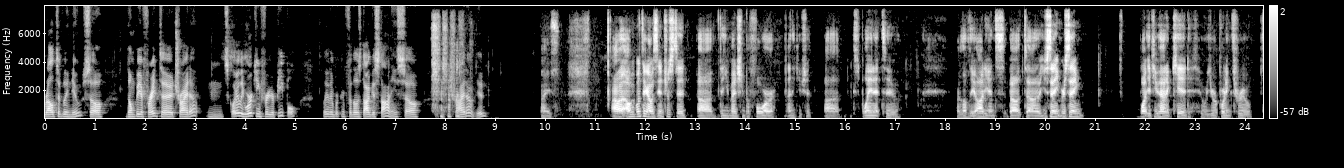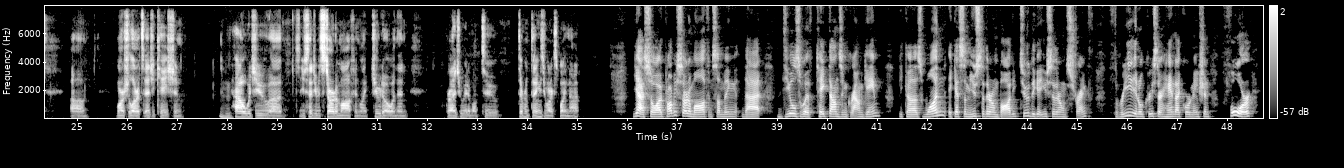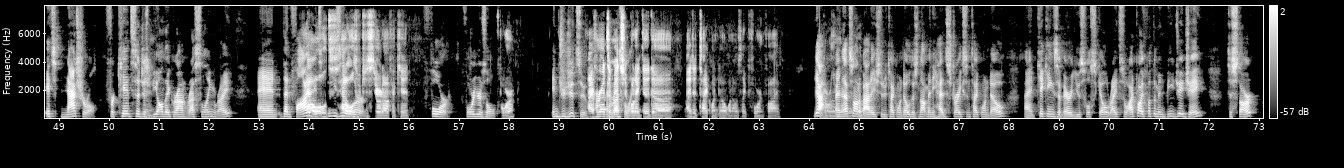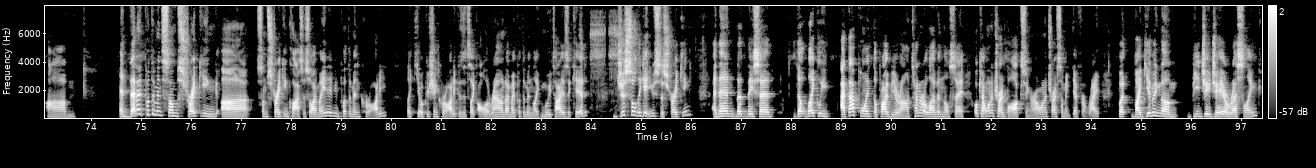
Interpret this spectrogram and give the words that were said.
relatively new. So don't be afraid to try it out. And it's clearly working for your people. Clearly working for those Dagestanis. So try it out, dude. Nice. One thing I was interested uh, that you mentioned before, I think you should uh, explain it to our lovely audience about uh, you saying you're saying what if you had a kid who you were putting through um, martial arts education, mm-hmm. how would you? Uh, you said you would start them off in like judo and then graduate them up to different things. You want to explain that? Yeah, so I'd probably start them off in something that deals with takedowns and ground game because one, it gets them used to their own body. Two, they get used to their own strength. Three, it'll increase their hand-eye coordination. Four, it's natural for kids to just mm. be on the ground wrestling, right? And then five, how old, easy how old learn. would you start off a kid? Four, four years old. Four. In jujitsu. I forgot to mention, but I did. Uh, I did taekwondo when I was like four and five. Yeah, really and that's not a bad age to do taekwondo. There's not many head strikes in taekwondo, and kicking is a very useful skill, right? So I'd probably put them in BJJ to start, um, and then I'd put them in some striking, uh, some striking classes. So I might even put them in karate like Kyokushin karate because it's like all around. I might put them in like Muay Thai as a kid, just so they get used to striking. And then that they said they'll likely at that point they'll probably be around 10 or 11 they'll say okay i want to try boxing or i want to try something different right but by giving them bjj or wrestling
